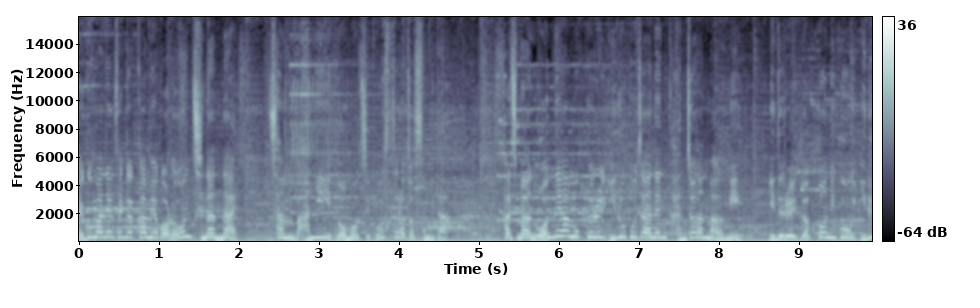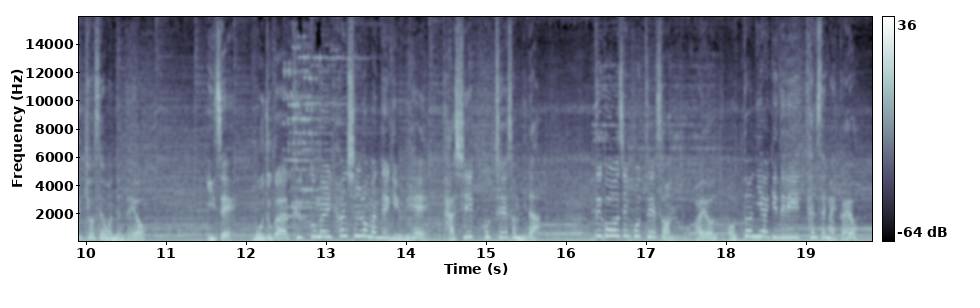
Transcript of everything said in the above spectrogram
배구만을 생각하며 걸어온 지난날 참 많이 넘어지고 쓰러졌습니다. 하지만 원대한 목표를 이루고자 하는 간절한 마음이 이들을 몇 번이고 일으켜 세웠는데요. 이제 모두가 그 꿈을 현실로 만들기 위해 다시 코트에 섭니다. 뜨거워진 코트에선 과연 어떤 이야기들이 탄생할까요?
